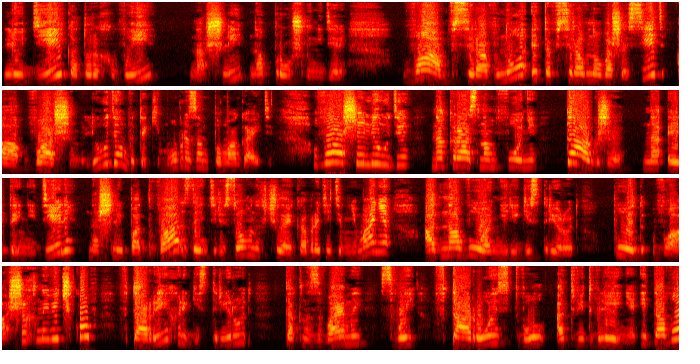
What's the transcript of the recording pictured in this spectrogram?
людей, которых вы нашли на прошлой неделе вам все равно, это все равно ваша сеть, а вашим людям вы таким образом помогаете. Ваши люди на красном фоне также на этой неделе нашли по два заинтересованных человека. Обратите внимание, одного они регистрируют под ваших новичков, вторых регистрируют так называемый свой второй ствол ответвления. Итого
